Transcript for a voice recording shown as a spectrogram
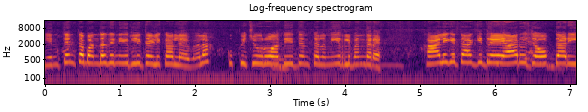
ಎಂತೆಂತ ಬಂದದೆ ನೀರ್ಲಿ ತೆಳಿಕಲ್ಲೇ ಅಲ್ಲ? ಕುಪ್ಪಿಚೂರು ಅದು ಇದಂತೆಲ್ಲ ನೀರ್ಲಿ ಬಂದರೆ. ಕಾಲಿಗೆ ತಾಗಿದ್ರೆ ಯಾರು ಜವಾಬ್ದಾರಿ?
